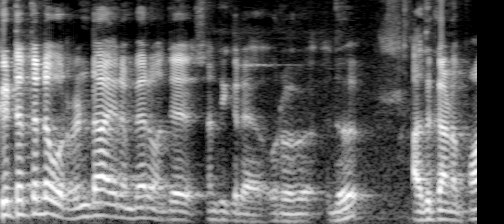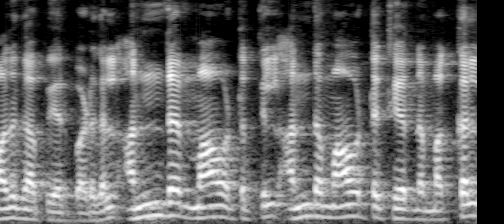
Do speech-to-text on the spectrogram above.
கிட்டத்தட்ட ஒரு ரெண்டாயிரம் பேர் வந்து சந்திக்கிற ஒரு இது. அதுக்கான பாதுகாப்பு ஏற்பாடுகள். அந்த மாவட்டத்தில் அந்த மாவட்டத்தை சேர்ந்த மக்கள்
